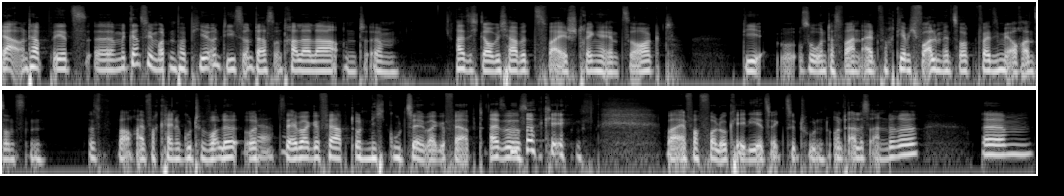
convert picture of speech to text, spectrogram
Ja, und habe jetzt äh, mit ganz viel Mottenpapier und dies und das und tralala und ähm, also ich glaube, ich habe zwei Stränge entsorgt, die so und das waren einfach, die habe ich vor allem entsorgt, weil sie mir auch ansonsten, es war auch einfach keine gute Wolle und Ja. selber gefärbt und nicht gut selber gefärbt. Also es Okay. war einfach voll okay, die jetzt wegzutun. Und alles andere, ähm,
